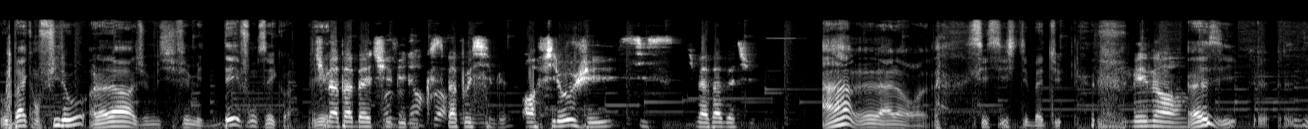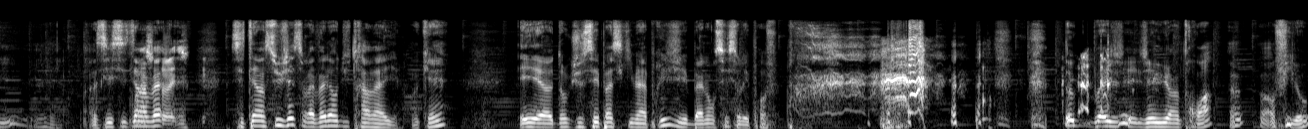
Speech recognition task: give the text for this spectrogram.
au bac en philo, oh là là, je me suis fait mais défoncer quoi. Tu m'as pas battu, Billy, c'est pas possible. En philo, j'ai eu 6. Tu m'as pas battu. Ah, euh, alors, si, si, je t'ai battu. Mais non. Vas-y, euh, vas-y. Ah, si, c'était, un c'était un sujet sur la valeur du travail, ok? Et euh, donc, je sais pas ce qui m'a pris, j'ai balancé sur les profs. donc, bah, j'ai, j'ai eu un 3 hein, en philo,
